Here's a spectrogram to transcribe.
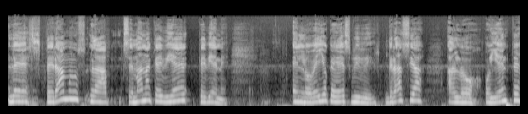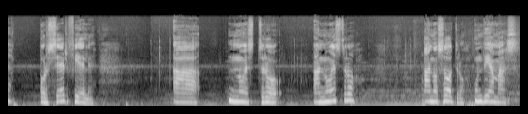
Le esperamos la semana que viene, en lo bello que es vivir. Gracias a los oyentes por ser fieles a nuestro, a nuestro, a nosotros un día más.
